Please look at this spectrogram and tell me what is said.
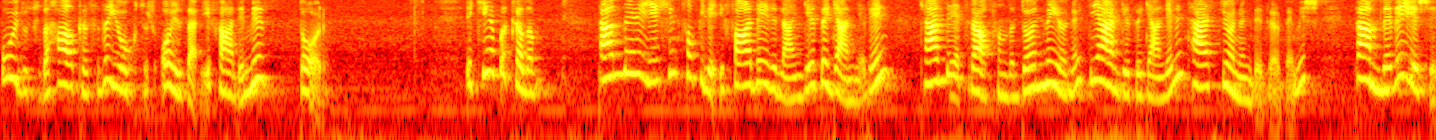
uydusu da halkası da yoktur. O yüzden ifademiz doğru. İkiye bakalım. Pembe ve yeşil top ile ifade edilen gezegenlerin kendi etrafında dönme yönü diğer gezegenlerin tersi yönündedir demiş. Pembe ve yeşil.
